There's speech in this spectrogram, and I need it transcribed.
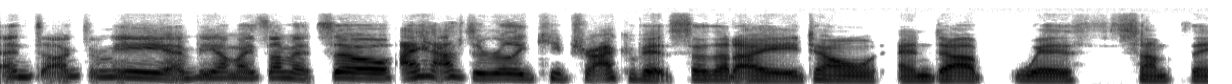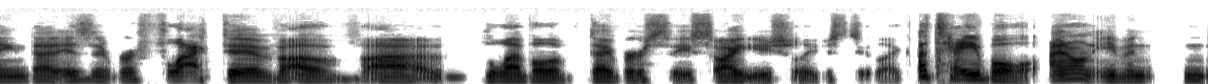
and talk to me and be on my summit. So I have to really keep track of it so that I don't end up with something that isn't reflective of uh, level of diversity. So I usually just do like a table. I don't even, you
